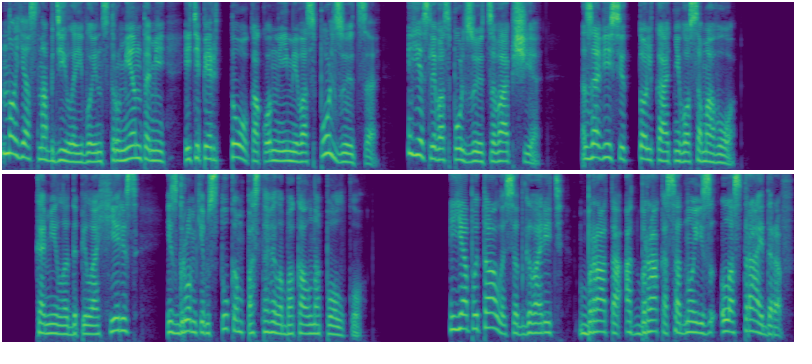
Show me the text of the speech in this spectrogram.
Но я снабдила его инструментами, и теперь то, как он ими воспользуется, если воспользуется вообще, зависит только от него самого. Камила допила херес и с громким стуком поставила бокал на полку. Я пыталась отговорить брата от брака с одной из ластрайдеров.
